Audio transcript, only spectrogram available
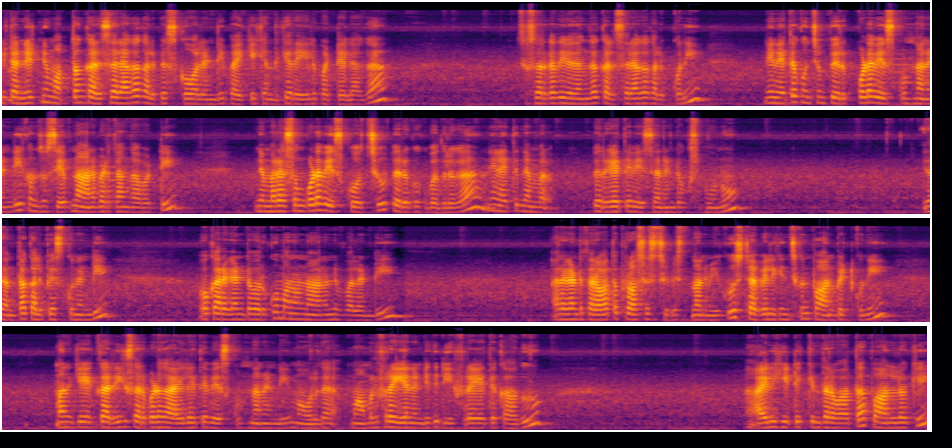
వీటన్నిటిని మొత్తం కలిసేలాగా కలిపేసుకోవాలండి. పైకి కిందకి రైలు పట్టేలాగా. చూసారు కదా ఈ విధంగా కలిసేలాగా కలుపుకొని. నేనైతే కొంచెం పెరుగు కూడా వేసుకుంటున్నానండి. కొంచెం సేపు నానబెడతాం కాబట్టి. నిమ్మరసం కూడా వేసుకోవచ్చు పెరుగుకు బదులుగా. నేనైతే నిమ్మ పెరుగు అయితే వేసానండి ఒక స్పూను. ఇదంతా కలిపేసుకునండి. ఒక అరగంట వరకు మనం నాననివ్వాలండి. అరగంట తర్వాత ప్రాసెస్ చూపిస్తున్నాను మీకు. స్టవ్ వెలిగించుకుని పాన్ పెట్టుకుని మనకి కర్రీకి సరిపడగా ఆయిల్ అయితే వేసుకుంటున్నానండి. మామూలుగా మామూలు ఫ్రై అనండి. ఇది డీప్ ఫ్రై అయితే కాదు. ఆయిల్ హీట్ ఎక్కిన తర్వాత పాన్లోకి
